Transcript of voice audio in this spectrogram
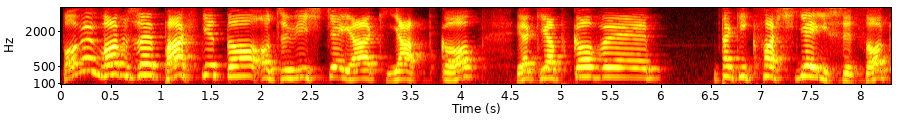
Powiem wam, że pachnie to oczywiście jak jabłko, jak jabłkowy taki kwaśniejszy sok,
